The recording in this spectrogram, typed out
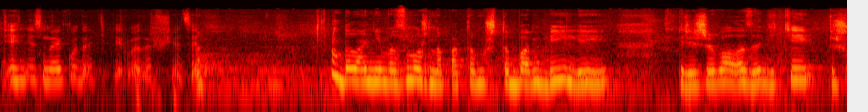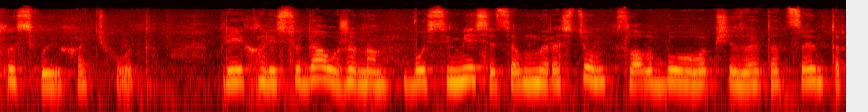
Я не знаю, куда теперь возвращаться. было невозможно, потому что бомбили, переживала за детей, пришлось выехать. Вот. Приехали сюда, уже нам 8 месяцев, мы растем, слава богу, вообще за этот центр,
